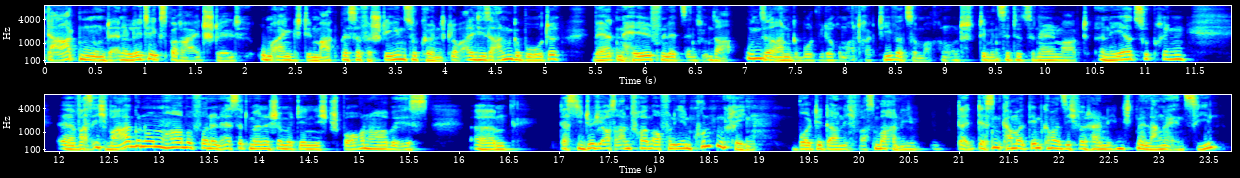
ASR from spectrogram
Daten und Analytics bereitstellt, um eigentlich den Markt besser verstehen zu können. Ich glaube, all diese Angebote werden helfen, letztendlich unser, unser Angebot wiederum attraktiver zu machen und dem institutionellen Markt näher zu bringen. Äh, was ich wahrgenommen habe von den Asset Managern, mit denen ich gesprochen habe, ist, ähm, dass die durchaus Anfragen auch von ihren Kunden kriegen. Wollt ihr da nicht was machen? Ich, da, dessen kann man, dem kann man sich wahrscheinlich nicht mehr lange entziehen.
